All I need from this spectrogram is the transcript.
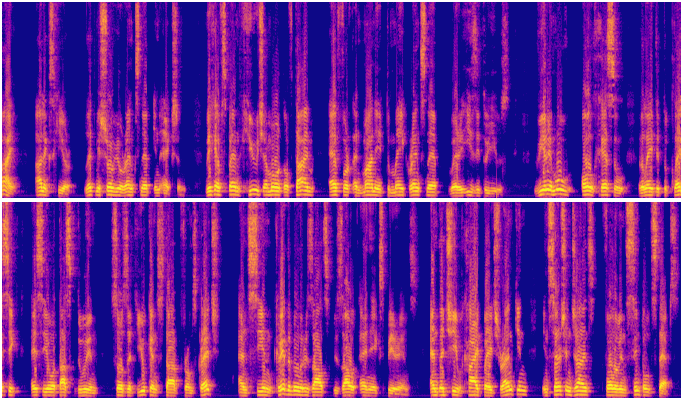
Hi, Alex here. Let me show you RankSnap in action. We have spent huge amount of time, effort and money to make RankSnap very easy to use. We remove all hassle related to classic SEO task doing so that you can start from scratch and see incredible results without any experience and achieve high page ranking in search engines following simple steps.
